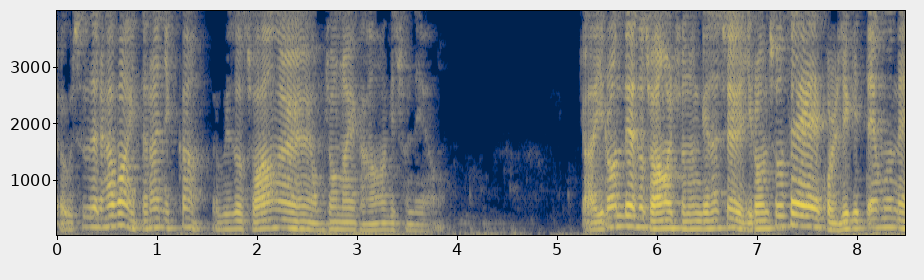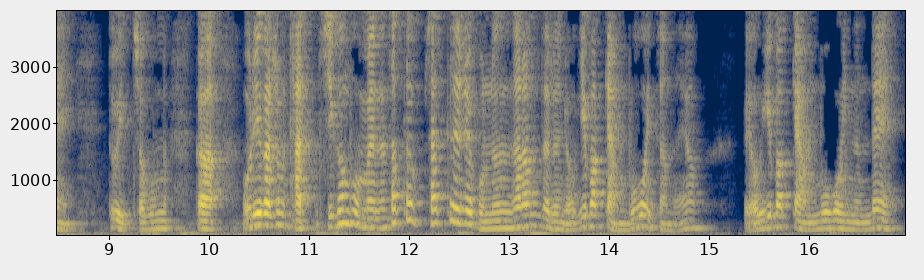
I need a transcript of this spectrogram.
여기 추세를 하방 이탈 하니까 여기서 저항을 엄청나게 강하게 주네요 아, 이런 데서 저항을 주는 게 사실 이런 추세에 걸리기 때문에 또 있죠. 보면, 그러니까 우리가 좀 다, 지금 보면은 차트, 차트를 보는 사람들은 여기밖에 안 보고 있잖아요. 여기밖에 안 보고 있는데,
